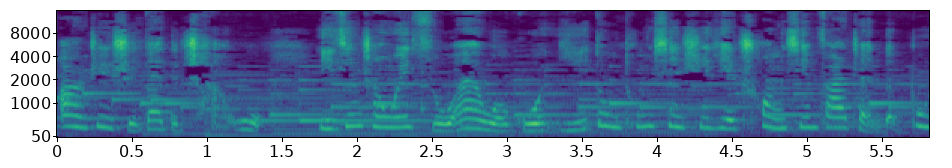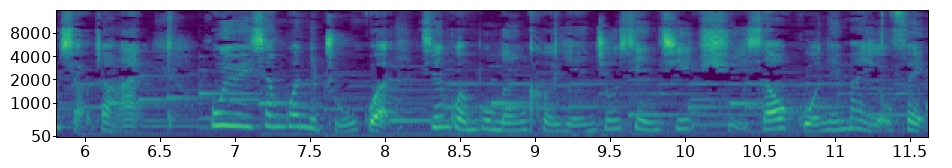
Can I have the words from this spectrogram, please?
二 G 时代的产物，已经成为阻碍我国移动通信事业创新发展的不小障碍。呼吁相关的主管监管部门可研究限期取消国内漫游费。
